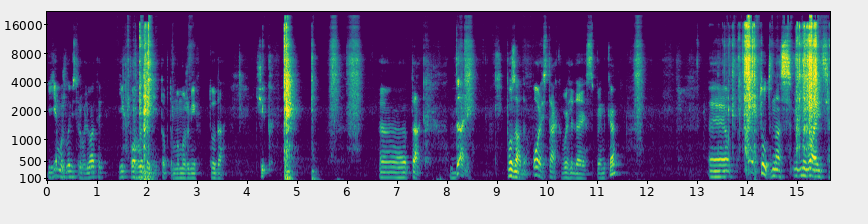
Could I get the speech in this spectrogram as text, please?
І є можливість регулювати їх по глибині. Тобто ми можемо їх туди. Чик. Е, так. Далі. Позаду. Ось так виглядає спинка. Е, тут в нас відбувається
